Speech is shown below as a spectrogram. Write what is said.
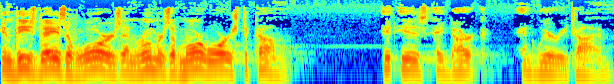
in these days of wars and rumors of more wars to come. It is a dark and weary time.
